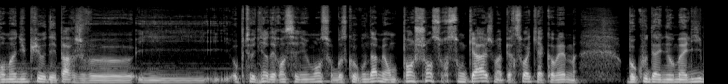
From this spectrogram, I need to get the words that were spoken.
Romain Dupuis, au départ, je veux obtenir des renseignements sur Bosco Gonda, mais en penchant sur son cas, je m'aperçois qu'il y a quand même beaucoup d'anomalies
